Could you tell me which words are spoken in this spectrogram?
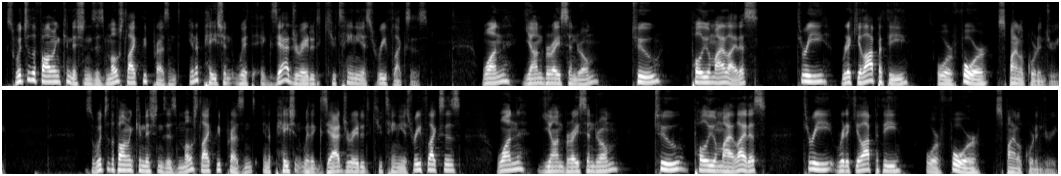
So, which of the following conditions is most likely present in a patient with exaggerated cutaneous reflexes? 1. Guillain Barre syndrome, 2. Poliomyelitis, 3. Radiculopathy, or 4. Spinal cord injury. So, which of the following conditions is most likely present in a patient with exaggerated cutaneous reflexes? One, Guillain Barre syndrome. Two, poliomyelitis. Three, radiculopathy. Or four, spinal cord injury.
